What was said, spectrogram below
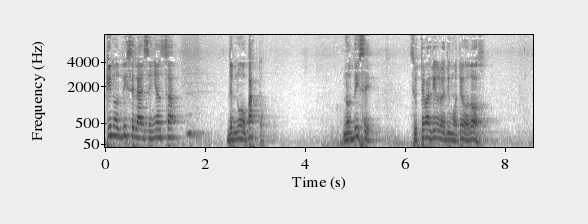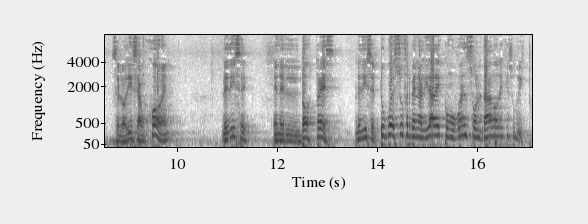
¿qué nos dice la enseñanza del nuevo pacto? Nos dice, si usted va al libro de Timoteo 2, se lo dice a un joven, le dice en el 2.3, le dice, tú puedes sufrir penalidades como buen soldado de Jesucristo.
